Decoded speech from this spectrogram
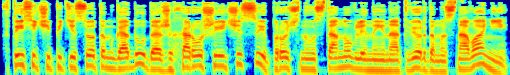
В 1500 году даже хорошие часы, прочно установленные на твердом основании,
